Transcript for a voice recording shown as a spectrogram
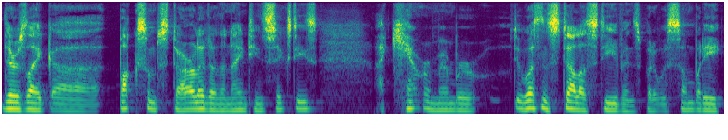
There's like a buxom starlet of the 1960s. I can't remember. It wasn't Stella Stevens, but it was somebody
